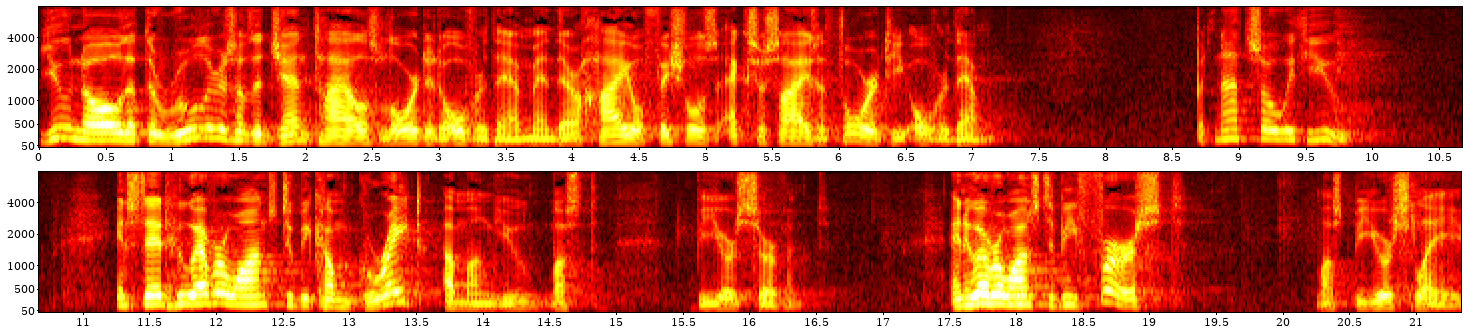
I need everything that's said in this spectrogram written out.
You know that the rulers of the Gentiles lord it over them, and their high officials exercise authority over them but not so with you. Instead, whoever wants to become great among you must be your servant. And whoever wants to be first must be your slave.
